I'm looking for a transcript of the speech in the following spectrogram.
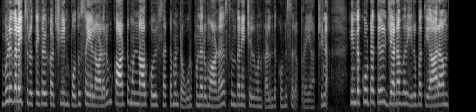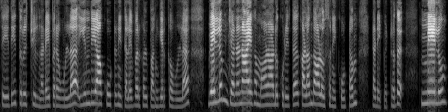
விடுதலை சிறுத்தைகள் கட்சியின் பொதுச் செயலாளரும் காட்டுமன்னார் கோயில் சட்டமன்ற உறுப்பினருமான சிந்தனை செல்வன் கலந்து கொண்டு சிறப்புரையாற்றினார். இந்த கூட்டத்தில் ஜனவரி இருபத்தி ஆறாம் தேதி திருச்சியில் நடைபெறவுள்ள இந்தியா கூட்டணி தலைவர்கள் பங்கேற்க உள்ள வெல்லும் ஜனநாயக மாநாடு குறித்த கலந்தாலோசனைக் கூட்டம் நடைபெற்றது. மேலும்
